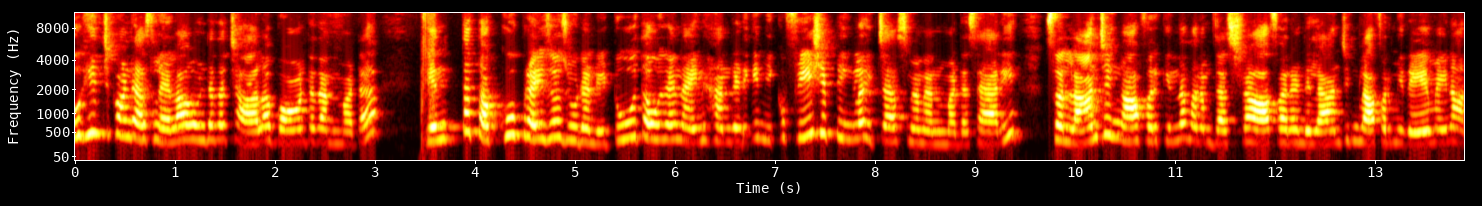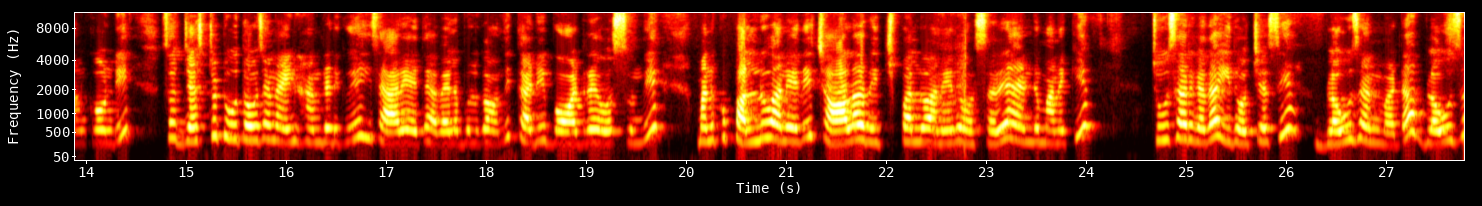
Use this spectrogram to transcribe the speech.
ఊహించుకోండి అసలు ఎలా ఉంటుందో చాలా బాగుంటది అనమాట ఎంత తక్కువ ప్రైజో చూడండి. టూ థౌజండ్ నైన్ హండ్రెడ్కి మీకు ఫ్రీ షిప్పింగ్లో ఇచ్చేస్తున్నాను అనమాట శారీ. సో లాంచింగ్ ఆఫర్ కింద మనం దసరా ఆఫర్ అండి లాంచింగ్ ఆఫర్ మీరు ఏమైనా అనుకోండి. So just two thousand nine హండ్రెడ్కి ఈ శారీ అయితే అవైలబుల్గా ఉంది. కడి బార్డరే వస్తుంది. మనకు పళ్ళు అనేది చాలా రిచ్ పళ్ళు అనేది వస్తుంది. అండ్ మనకి చూసారు కదా ఇది వచ్చేసి బ్లౌజ్ అనమాట బ్లౌజ్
